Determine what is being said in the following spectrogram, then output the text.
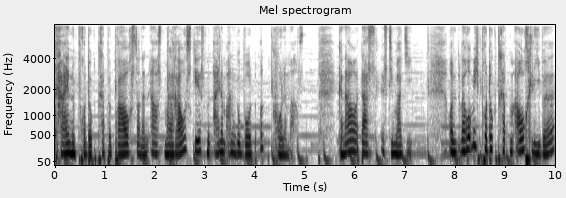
keine Produkttreppe brauchst, sondern erstmal rausgehst mit einem Angebot und Kohle machst. Genau das ist die Magie. Und warum ich Produkttreppen auch liebe,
